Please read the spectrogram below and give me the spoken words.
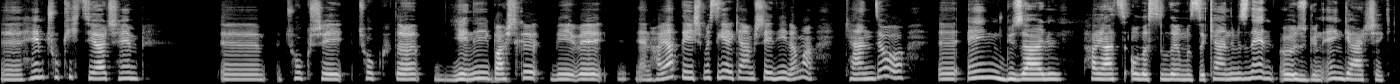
hem çok ihtiyaç hem, eee, çok şey, çok da yeni başka bir ve, yani, hayat değişmesi gereken bir şey değil ama kendi o, eee, en güzel hayat olasılığımızı, kendimizin en özgün, en gerçek,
